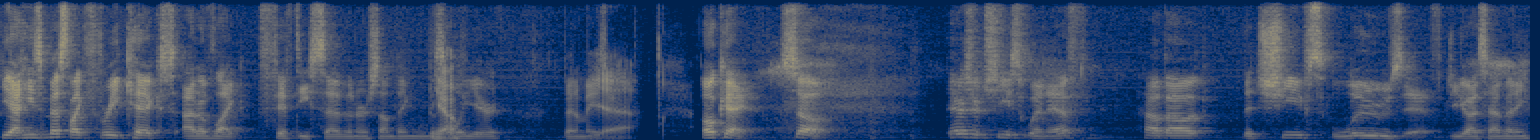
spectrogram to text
Yeah, he's missed like three kicks out of like fifty-seven or something this Yeah. whole year. Been amazing. Yeah. Okay, so there's your Chiefs win if. How about the Chiefs lose if? Do you guys have any?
